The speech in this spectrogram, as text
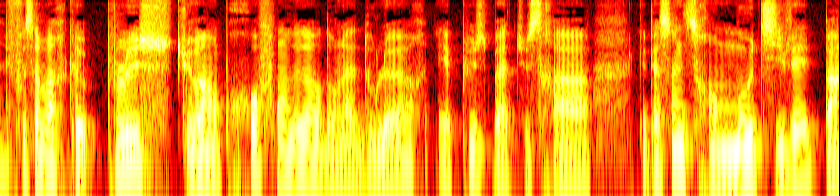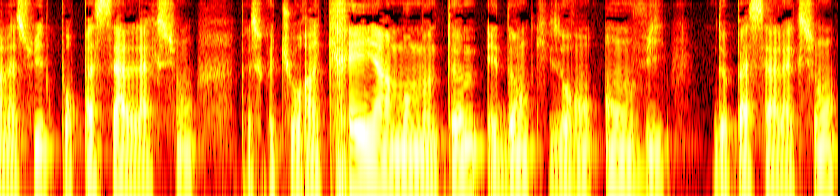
il faut savoir que plus tu vas en profondeur dans la douleur et plus bah, tu seras, les personnes seront motivées par la suite pour passer à l'action parce que tu auras créé un momentum et donc ils auront envie de passer à l'action.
